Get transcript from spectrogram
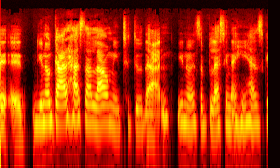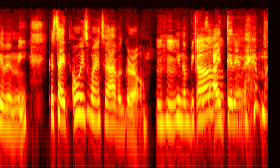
it, it, you know, God has allowed me to do that. You know, it's a blessing that He has given me because I always wanted to have a girl, Mm-hmm. you know, because Oh, I okay. didn't,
